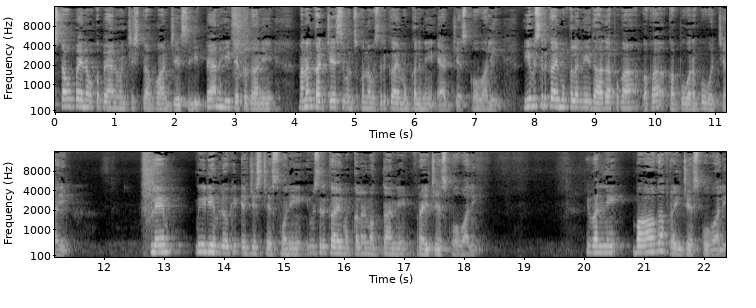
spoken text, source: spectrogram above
స్టవ్ పైన ఒక ప్యాన్ ఉంచి స్టవ్ ఆన్ చేసి ప్యాన్ హీట్ ఎక్కగానే మనం కట్ చేసి ఉంచుకున్న ఉసిరికాయ ముక్కలని యాడ్ చేసుకోవాలి. ఈ ఉసిరికాయ ముక్కలన్నీ దాదాపుగా ఒక కప్పు వరకు వచ్చాయి. ఫ్లేమ్ మీడియంలోకి అడ్జస్ట్ చేసుకొని ఉసిరికాయ ముక్కలని మొత్తాన్ని ఫ్రై చేసుకోవాలి. ఇవన్నీ బాగా ఫ్రై చేసుకోవాలి.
